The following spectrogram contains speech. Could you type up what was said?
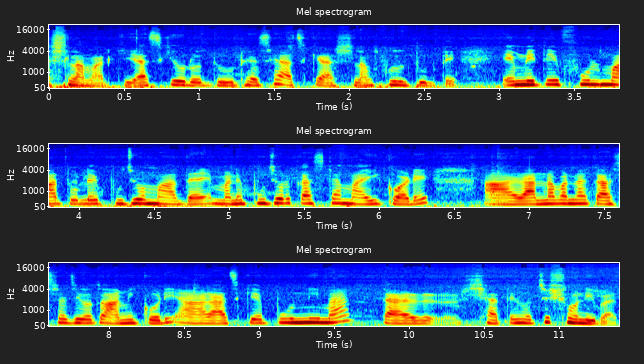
আসলাম আর কি, আজকেও রৌদ্র উঠেছে, আজকে আসলাম ফুল তুলতে। এমনিতেই ফুল মা তোলে, পুজো মা দেয় মানে পুজোর কাজটা মাই করে, আর রান্নাবান্নার কাজটা যেহেতু আমি করি, আর আজকে পূর্ণিমা, তার সাথে হচ্ছে শনিবার।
